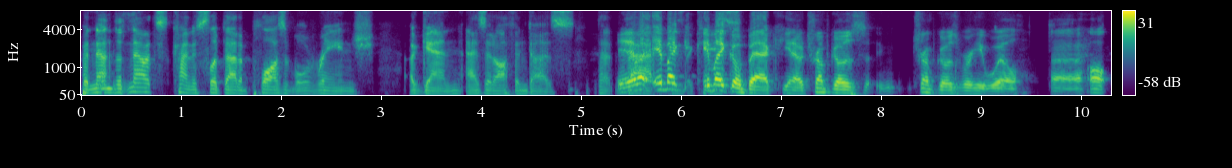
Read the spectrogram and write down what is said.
but now the- now it's kind of slipped out of plausible range again, as it often does. That, Yeah, that it might it might, it might case. go back you know trump goes trump goes where he will uh Al-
